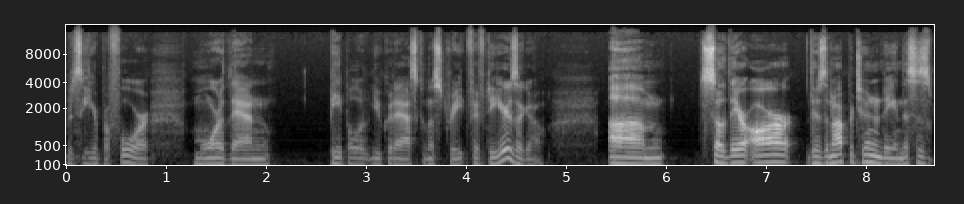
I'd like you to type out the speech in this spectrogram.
was here before more than people you could ask on the street 50 years ago. Um, so there are there's an opportunity, and this is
